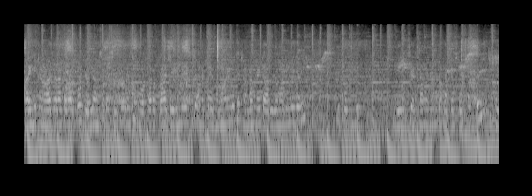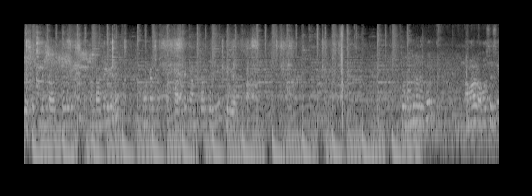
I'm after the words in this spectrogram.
হাই হিটে নাড়াচাড়া করার পর জলীয় অংশটা শেষ হয়ে গেছে ভর্তাটা প্রায় তৈরি হয়ে এসেছে, অনেকটাই ঘন হয়ে গেছে, ঠান্ডা হলে এটা আরও জমানো হয়ে যাবে। এরপর দিয়ে দিয়েছি এক চামচের মতো কাঁচা সরষের তেল। ওই ফ্লেমটা অফ করে দিচ্ছি ঠান্ডা হয়ে গেলে অন্য একটা পাত্রে ট্রান্সফার করিয়ে ফিরে আসছি তো বন্ধুরা দেখুন আমার অবশেষে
